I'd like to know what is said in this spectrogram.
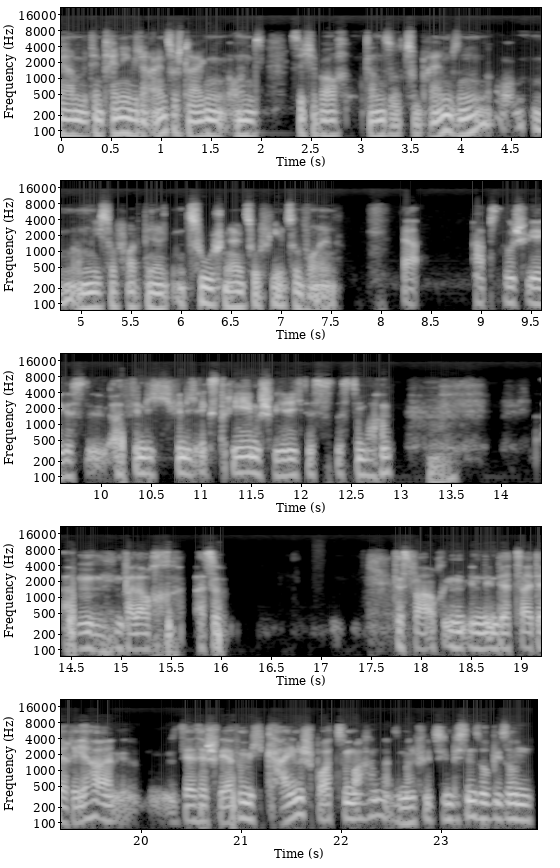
ja mit dem Training wieder einzusteigen und sich aber auch dann so zu bremsen, um um nicht sofort wieder zu schnell zu viel zu wollen. Absolut schwierig. Das äh, finde ich, finde ich extrem schwierig, das, das zu machen. Mhm. Ähm, weil auch, also das war auch in, in, in der Zeit der Reha sehr, sehr schwer für mich, keinen Sport zu machen. Also man fühlt sich ein bisschen so wie so ein,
